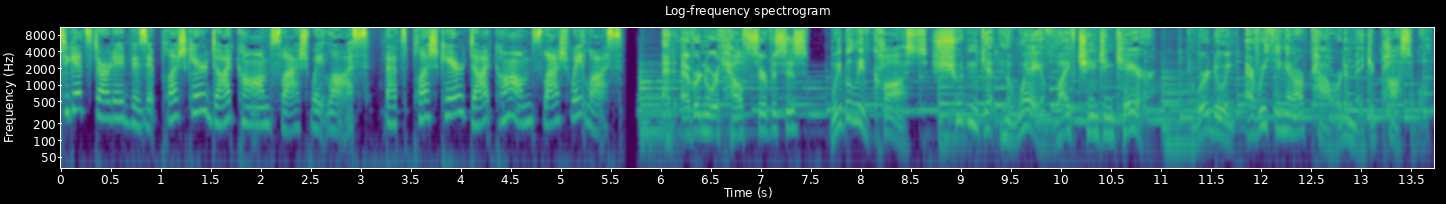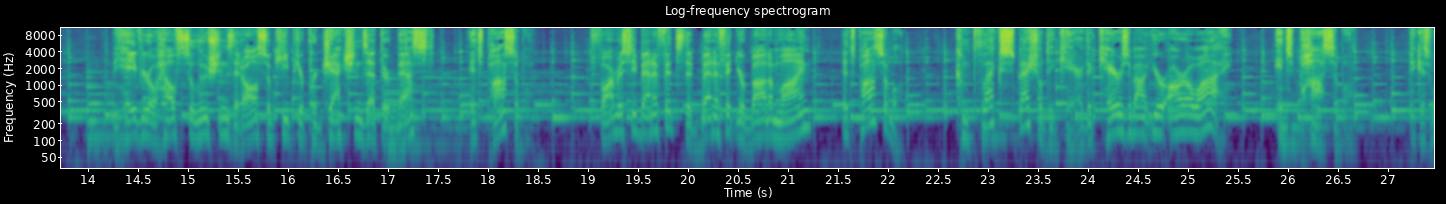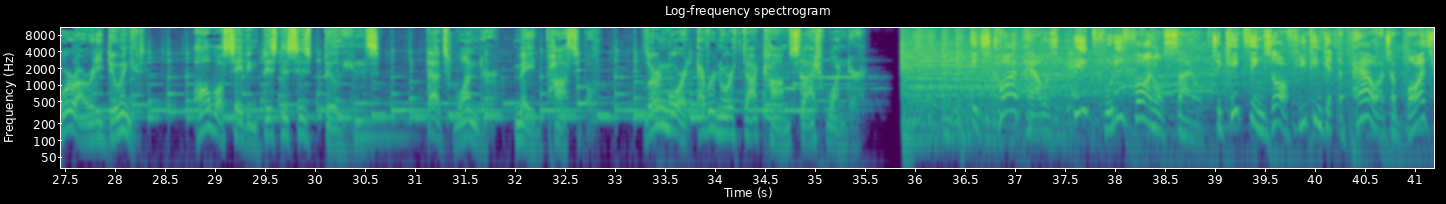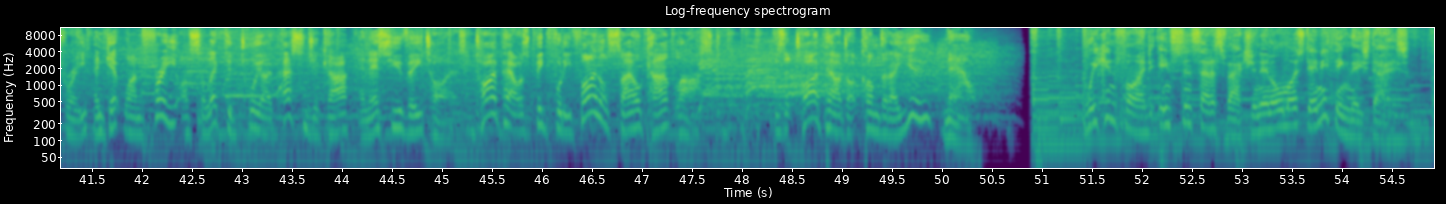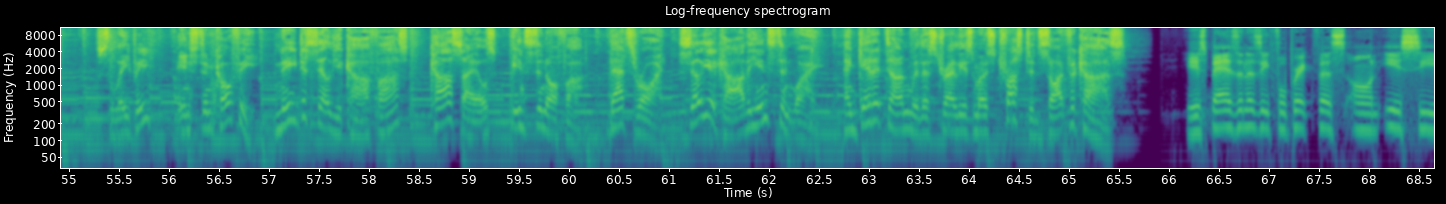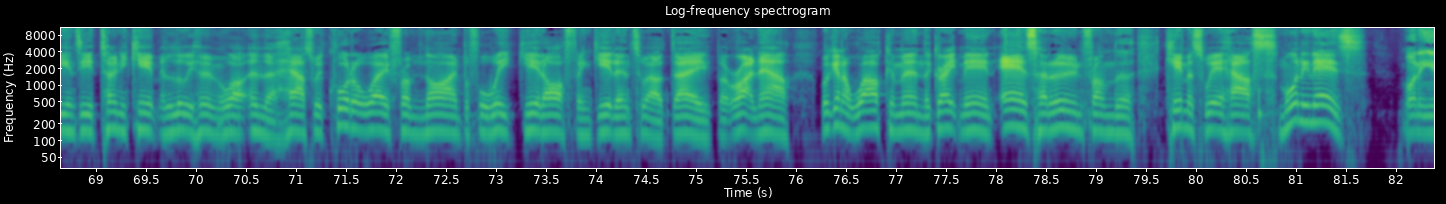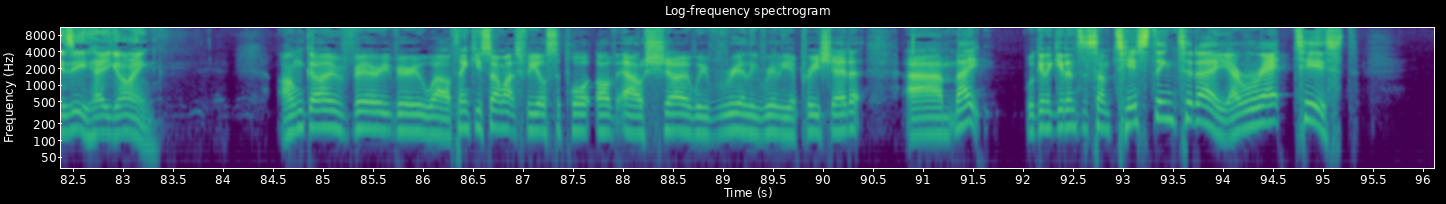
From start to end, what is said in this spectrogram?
To get started, visit plushcare.com slash weight loss. That's plushcare.com slash weight loss. At Evernorth Health Services, we believe costs shouldn't get in the way of life-changing care. And we're doing everything in our power to make it possible. Behavioral health solutions that also keep your projections at their best? It's possible. Pharmacy benefits that benefit your bottom line? It's possible. Complex specialty care that cares about your ROI? It's possible. Because we're already doing it all while saving businesses billions. That's Wonder made possible. Learn more at evernorth.com slash wonder. It's Tyre Power's Big Footy Final Sale. To kick things off, you can get the power to buy three and get one free on selected Toyo passenger car and SUV tyres. Tyre Power's Big Footy Final Sale can't last. Visit tyrepower.com.au now. We can find instant satisfaction in almost anything these days. Sleepy? Instant coffee. Need to sell your car fast? Car sales, instant offer. That's right. Sell your car the instant way and get it done with Australia's most trusted site for cars. Yes, Baz and Izzy for breakfast on SENZ. Tony Kemp and Louis Herman well in the house. We're quarter away from nine before we get off and get into our day. But right now, we're going to welcome in the great man, Az Haroon from the Chemist Warehouse. Morning, Az. Morning, Izzy. How you going? I'm going very, very well. Thank you so much for your support of our show. We really, really appreciate it. Um, mate, we're going to get into some testing today, a rat test.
